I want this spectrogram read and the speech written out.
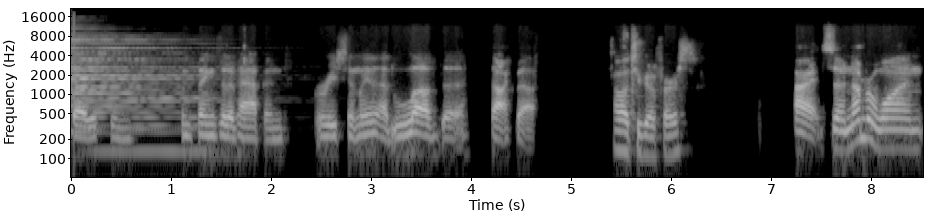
So there's some some things that have happened recently that I'd love to talk about. I'll let you go first. All right. So number one,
